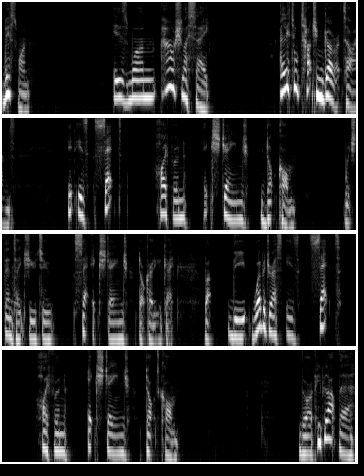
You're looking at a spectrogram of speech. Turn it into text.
This one is one, how shall I say, a little touch and go at times. It is set exchange.com, which then takes you to setexchange.co.uk. The web address is set-exchange.com. There are people out there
